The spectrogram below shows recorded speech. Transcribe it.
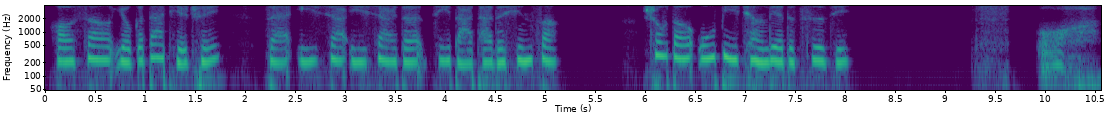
好像有个大铁锤在一下一下的击打他的心脏，受到无比强烈的刺激。哇！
